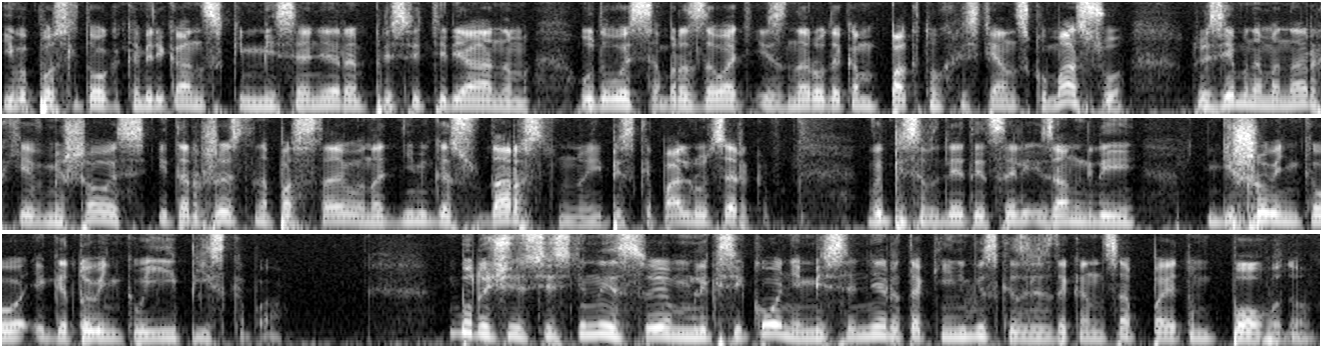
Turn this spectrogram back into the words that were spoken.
ибо после того, как американским миссионерам-пресвитерианам удалось образовать из народа компактную христианскую массу, туземная монархия вмешалась и торжественно поставила над ними государственную епископальную церковь, выписав для этой цели из Англии дешевенького и готовенького епископа. Будучи стеснены в своем лексиконе, миссионеры так и не высказались до конца по этому поводу.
